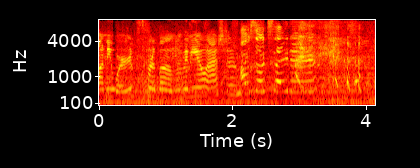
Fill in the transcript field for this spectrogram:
Funny words for the video, Ashton? I'm so excited.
